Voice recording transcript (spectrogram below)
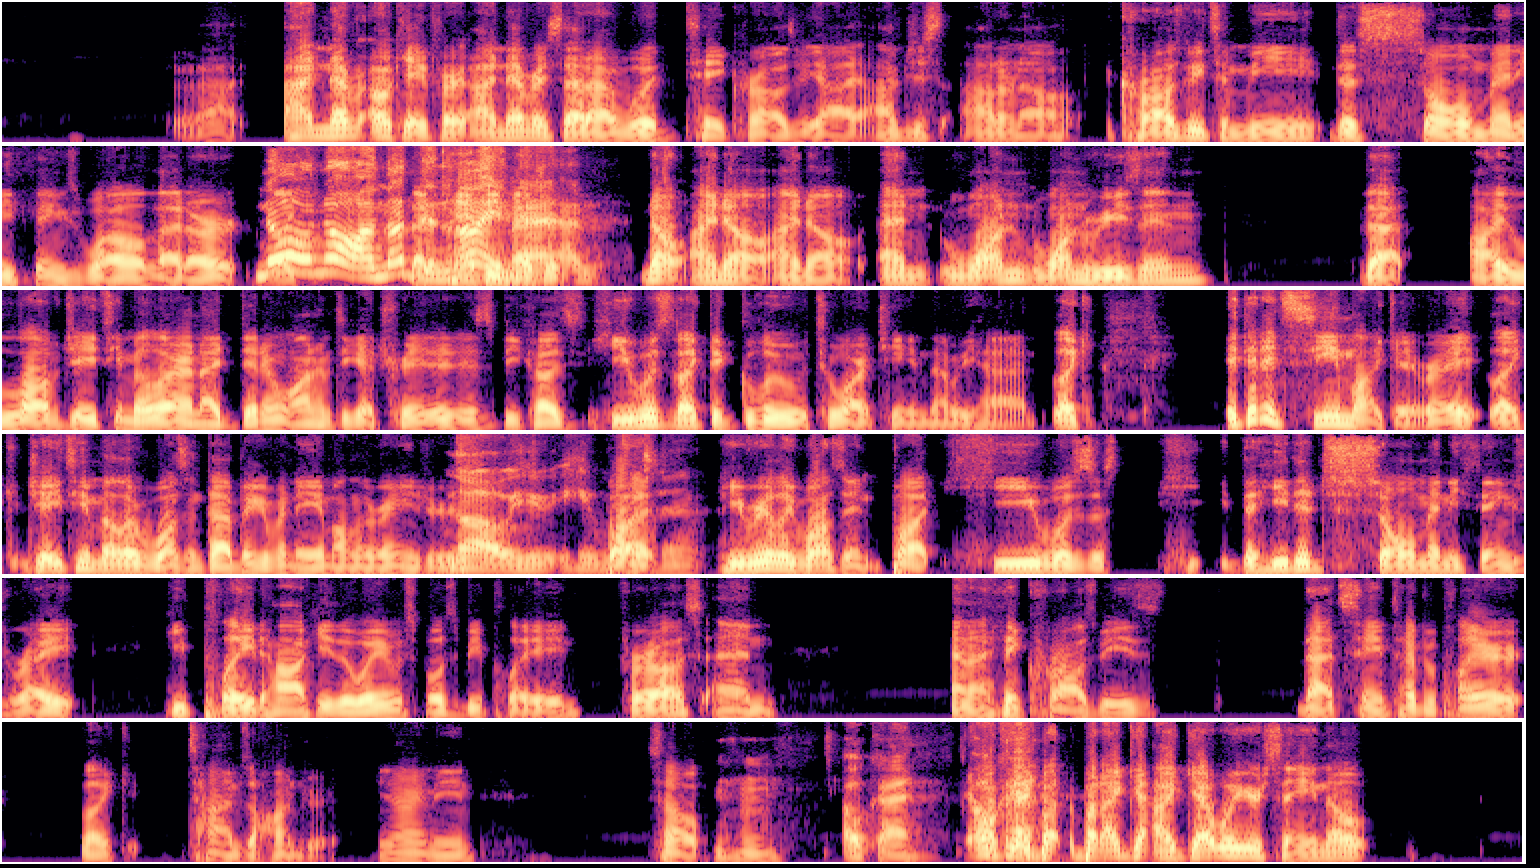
I never okay for I never said I would take Crosby. I I'm just I don't know. Crosby to me does so many things well that are No, like- no, I'm not that denying that. I'm- no, I know, I know. And one one reason that I love JT Miller and I didn't want him to get traded is because he was like the glue to our team that we had. Like it didn't seem like it, right? Like JT Miller wasn't that big of a name on the Rangers. No, he, he wasn't. He really wasn't, but he was a, he the, he did so many things right. He played hockey the way it was supposed to be played for us and and I think Crosby's that same type of player like times a 100. You know what I mean? So, hmm Okay. okay, Okay. but but I get I get what you're saying though.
